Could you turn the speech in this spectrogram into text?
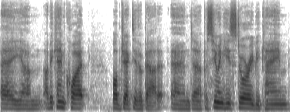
a. Um, I became quite objective about it, and uh, pursuing his story became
